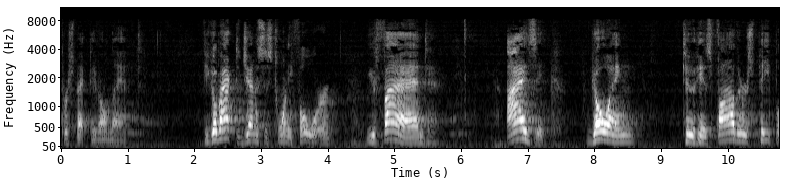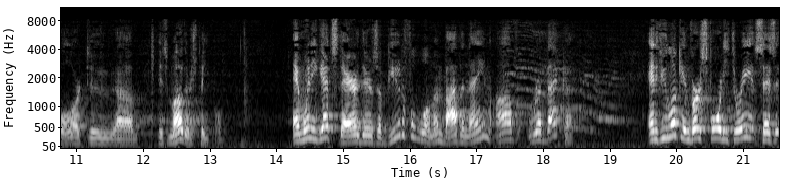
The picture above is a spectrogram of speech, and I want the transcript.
perspective on that. If you go back to Genesis 24, you find Isaac going to his father's people or to uh, his mother's people. And when he gets there, there's a beautiful woman by the name of Rebekah. And if you look in verse 43, it says,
